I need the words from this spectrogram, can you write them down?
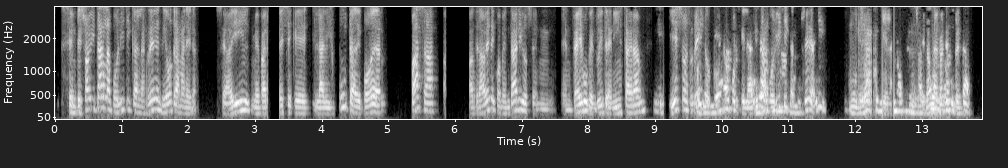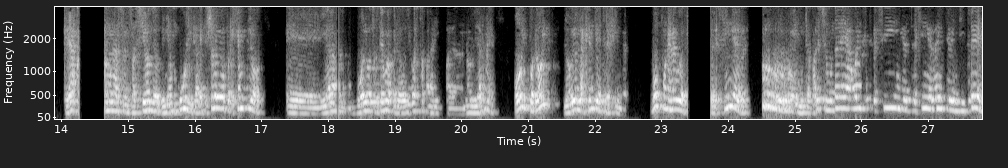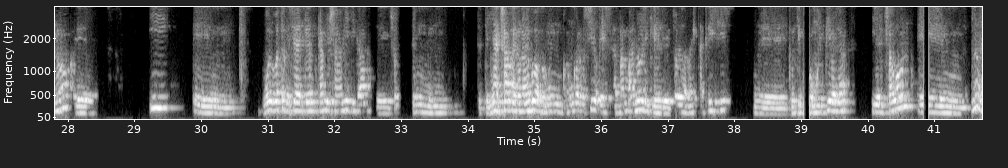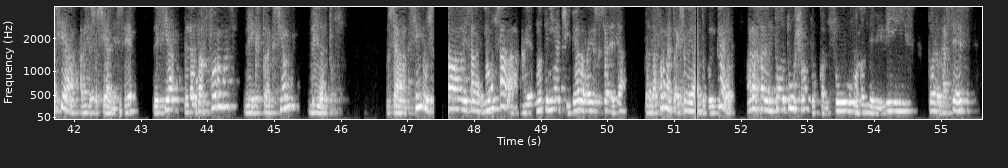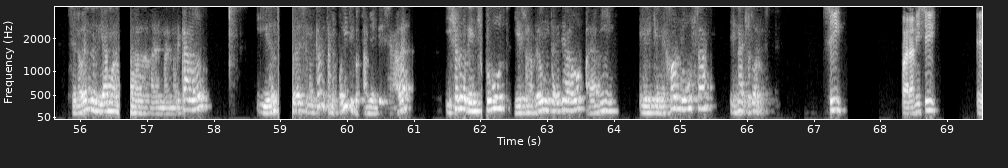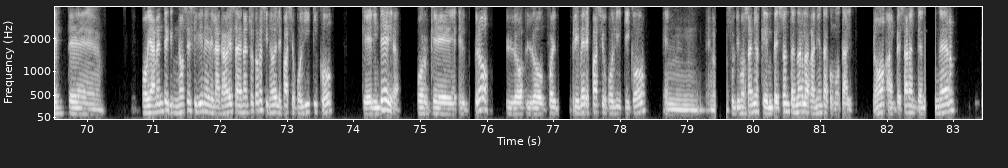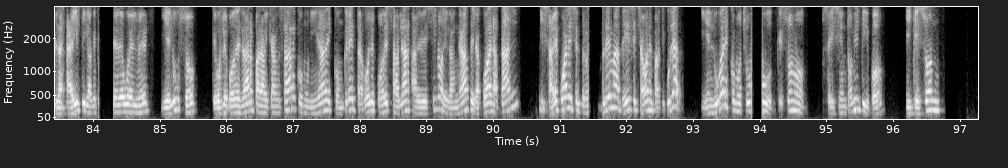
se empezó a evitar la política en las redes de otra manera. O sea, ahí me parece que la disputa de poder pasa a través de comentarios en, Facebook, en Twitter, en Instagram, y eso es re loco, porque la vida política sucede ahí, mucho. Creas una sensación de opinión pública. Yo lo veo, por ejemplo, eh, y ahora vuelvo a otro tema, pero digo esto para, no olvidarme. Hoy por hoy lo veo en la gente de Trefinger. Vos pones algo de Trefinger, te aparece un montón de aguante Trefinger, Trefinger 2023, ¿no? Eh, y eh, vuelvo a esto que sea de cambio analítica. yo tenía charlas en una época con un, con un, conocido que es Hernán Banoli, que es el director de la revista Crisis, un tipo muy piola, y el chabón no decía redes sociales, decía plataformas de extracción de datos. O sea, siempre usaba esa, no usaba, no tenía chipeado redes sociales, decía, plataforma de extracción de datos, porque claro, ahora saben todo tuyo, tus consumos, dónde vivís, todo lo que haces, se lo venden, digamos, al, mercado, y dentro de ese mercado están los políticos también que dicen, a ver, y yo creo que en Chubut, y es una pregunta que te hago, para mí, el que mejor lo usa es Nacho Torres. Sí, para mí sí. Este, obviamente no sé si viene de la cabeza de Nacho Torres, sino del espacio político que él integra, porque el PRO lo, fue el primer espacio político en, los últimos años que empezó a entender la herramienta como tal, ¿no? A empezar a entender la estadística que te devuelve y el uso que vos le podés dar para alcanzar comunidades concretas. Vos le podés hablar al vecino de Gangán de la cuadra tal y sabés cuál es el problema de ese chabón en particular. Y en lugares como Chubut, que somos 600.000 tipos y que son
